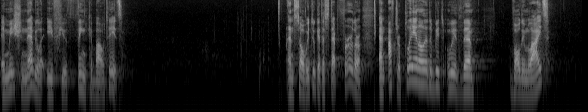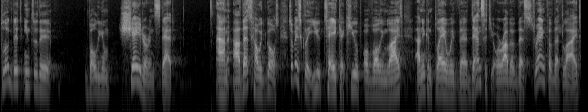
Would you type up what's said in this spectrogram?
emission nebula if you think about it. And so we took it a step further, and after playing a little bit with the volume light, plugged it into the volume shader instead. And uh, that's how it goes. So basically, you take a cube of volume light, and you can play with the density, or rather the strength of that light,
